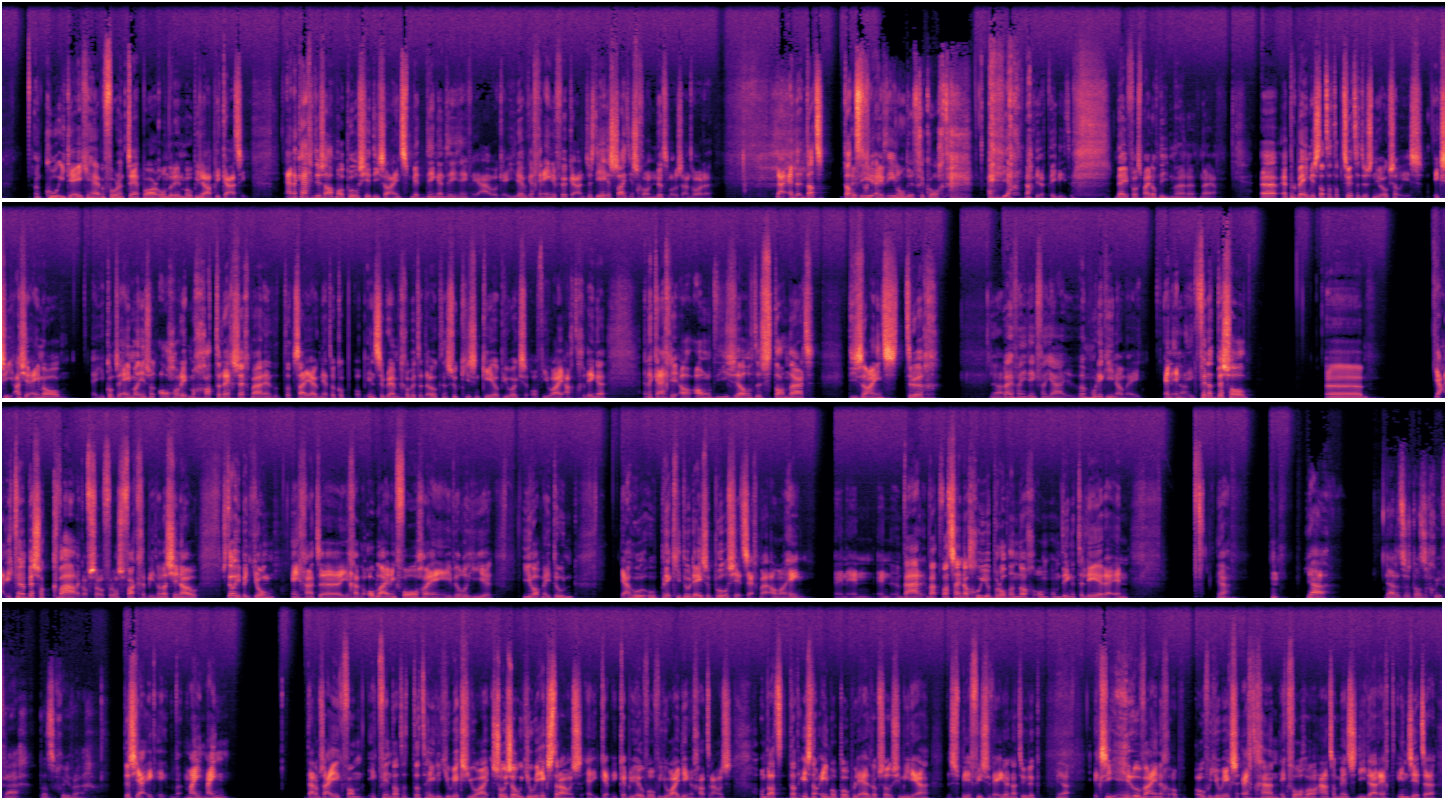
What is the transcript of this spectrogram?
een cool ideetje hebben voor een tabbar onder een mobiele Ja. applicatie. En dan krijg je dus allemaal bullshit designs met dingen die je denkt van, ja, oké, hier heb ik echt geen ene fuck aan. Dus die hele site is gewoon nutteloos aan het worden. Nou, en dat... dat Heeft, heeft Elon dit gekocht? ja, nou ja, weet niet. Nee, volgens mij nog niet, maar eh, nou ja. Eh, het probleem is dat het op Twitter dus nu ook zo is. Ik zie als je eenmaal... eh, Je komt er eenmaal in zo'n algoritme gat terecht, zeg maar. En dat, dat zei jij ook net, ook op, op Instagram gebeurt het ook. Dan zoek je eens een keer op UX of UI-achtige dingen. En dan krijg je al, allemaal diezelfde standaard designs terug. Ja. Waarvan je denkt van, ja, wat moet ik hier nou mee? En, en Ja. ik vind het best wel... eh, ja, ik vind het best wel kwalijk of zo voor ons vakgebied. Want als je nou... Stel, je bent jong en je gaat, eh, je gaat een opleiding volgen... en je wil hier, hier wat mee doen. Ja, hoe, hoe prik je door deze bullshit, zeg maar, allemaal heen? En, en, en waar, wat, wat zijn nou goede bronnen nog om, om dingen te leren? En ja, Ja, ja dat, is, dat is een goede vraag. Dat is een goede vraag. Dus ja, ik, ik, mijn, mijn, daarom zei ik van, ik vind dat het dat hele UX, UI, sowieso UX trouwens. Eh, Ik heb, ik heb nu heel veel over UI dingen gehad trouwens. Omdat dat is nou eenmaal populairder op social media. Dus meer visueler natuurlijk. Ja. Ik zie heel weinig op, over UX echt gaan. Ik volg wel een aantal mensen die daar echt in zitten.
